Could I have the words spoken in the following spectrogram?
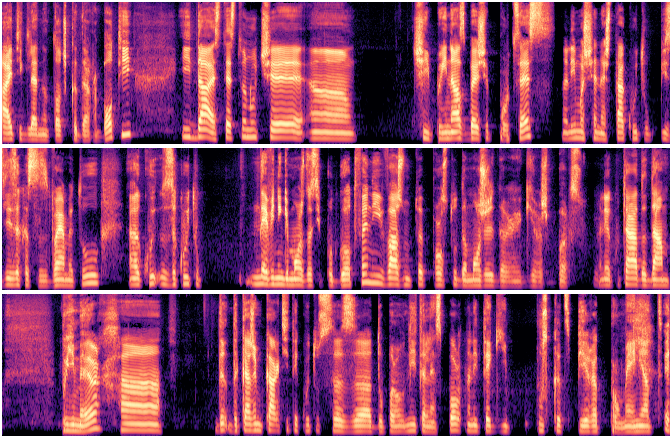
IT гледна точка да работи. И да, естествено, че, а, че и при нас беше процес. Нали? Имаше неща, които излизаха с времето, а, кои, за които не винаги можеш да си подготвен и важното е просто да можеш да реагираш бързо. Нали? Ако трябва да дам пример, а, да, да кажем картите, които са за допълнителен спорт, нали, те ги пускат, спират, променят. Е,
